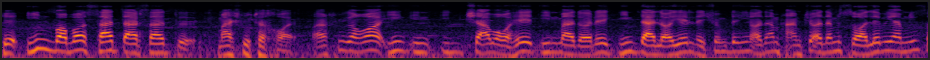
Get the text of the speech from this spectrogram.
که این بابا صد درصد مشروط خواه میگه آقا این, این, این شواهد این مدارک این دلایل نشون میده این آدم همچه آدم سالمی هم نیست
